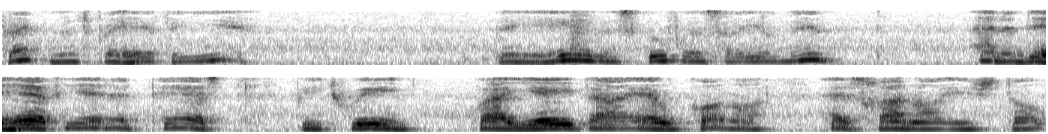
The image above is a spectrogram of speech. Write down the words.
pregnant for half a year. The year the Skufas Hayomim. And in the half year that passed between Vayeda Elkanah as Chana Ishto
